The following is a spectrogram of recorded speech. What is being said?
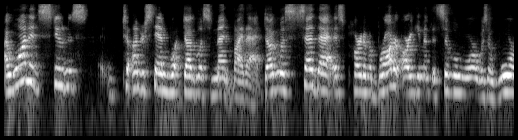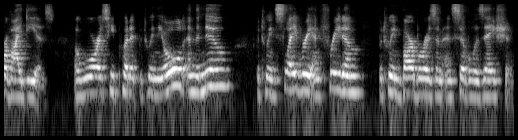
I wanted students to understand what Douglass meant by that. Douglass said that as part of a broader argument that Civil War was a war of ideas, a war, as he put it, between the old and the new, between slavery and freedom, between barbarism and civilization.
